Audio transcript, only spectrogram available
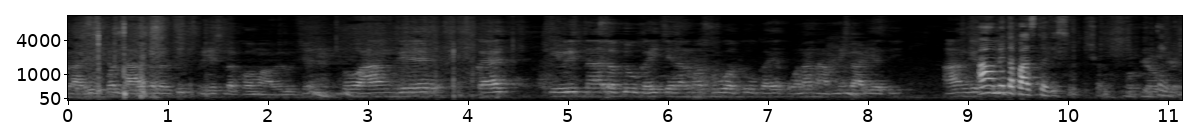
ગાડી ઉપર લાલ કલરથી પ્રેસ લખવામાં આવેલું છે. તો આ અંગે કયા કેવી રીતના લખ્યું કઈ ચેનલમાં શું હતું કઈ કોના નામની ગાડી હતી આ અંગે અમે તપાસ કરીશું. થેન્ક યુ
